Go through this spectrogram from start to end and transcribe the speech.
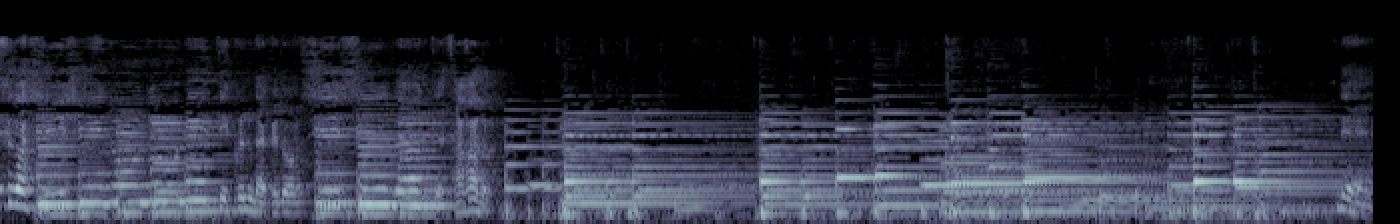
ベースがシーシードドレっていくんだけど、シーシーダって下がる。で、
